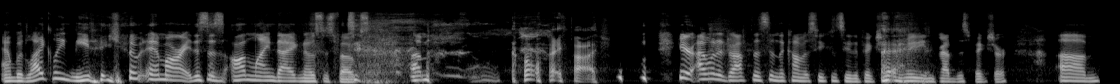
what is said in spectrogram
and would likely need a MRI. This is online diagnosis, folks. Um, Oh my gosh. Here, I want to drop this in the comments so you can see the picture. Maybe you can grab this picture. Um,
